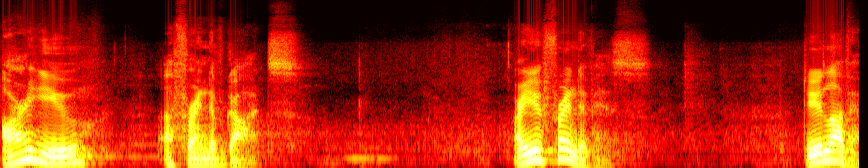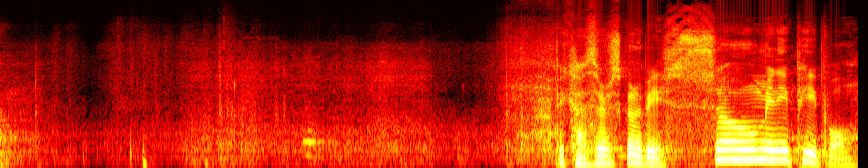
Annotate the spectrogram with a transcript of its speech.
Are you a friend of God's? Are you a friend of His? Do you love Him? Because there's going to be so many people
